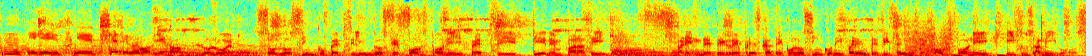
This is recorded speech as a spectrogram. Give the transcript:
¿Qué de nuevo, viejo? Lo nuevo son los cinco pepsilindros que Box Bunny y Pepsi tienen para ti. Préndete y refrescate con los cinco diferentes diseños de Box Bunny y sus amigos.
